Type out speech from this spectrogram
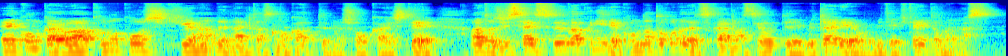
えー、今回はこの公式が何で成り立つのかっていうのを紹介して、あと実際数学2でこんなところで使えますよっていう具体例を見ていきたいと思います。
